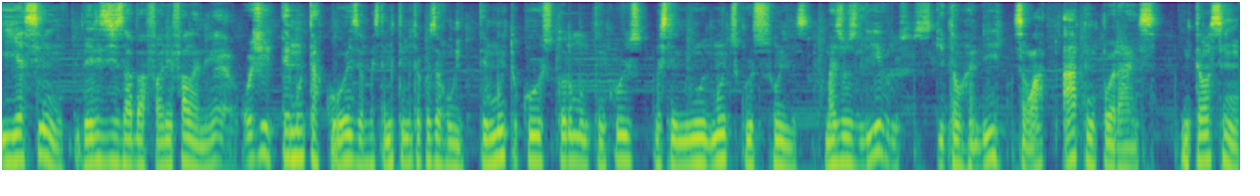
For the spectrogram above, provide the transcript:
e assim, deles desabafarem e falarem, é, hoje tem muita coisa, mas também tem muita coisa ruim. Tem muito curso, todo mundo tem curso, mas tem muitos cursos ruins. Mas os livros que estão ali são atemporais. Então, assim,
